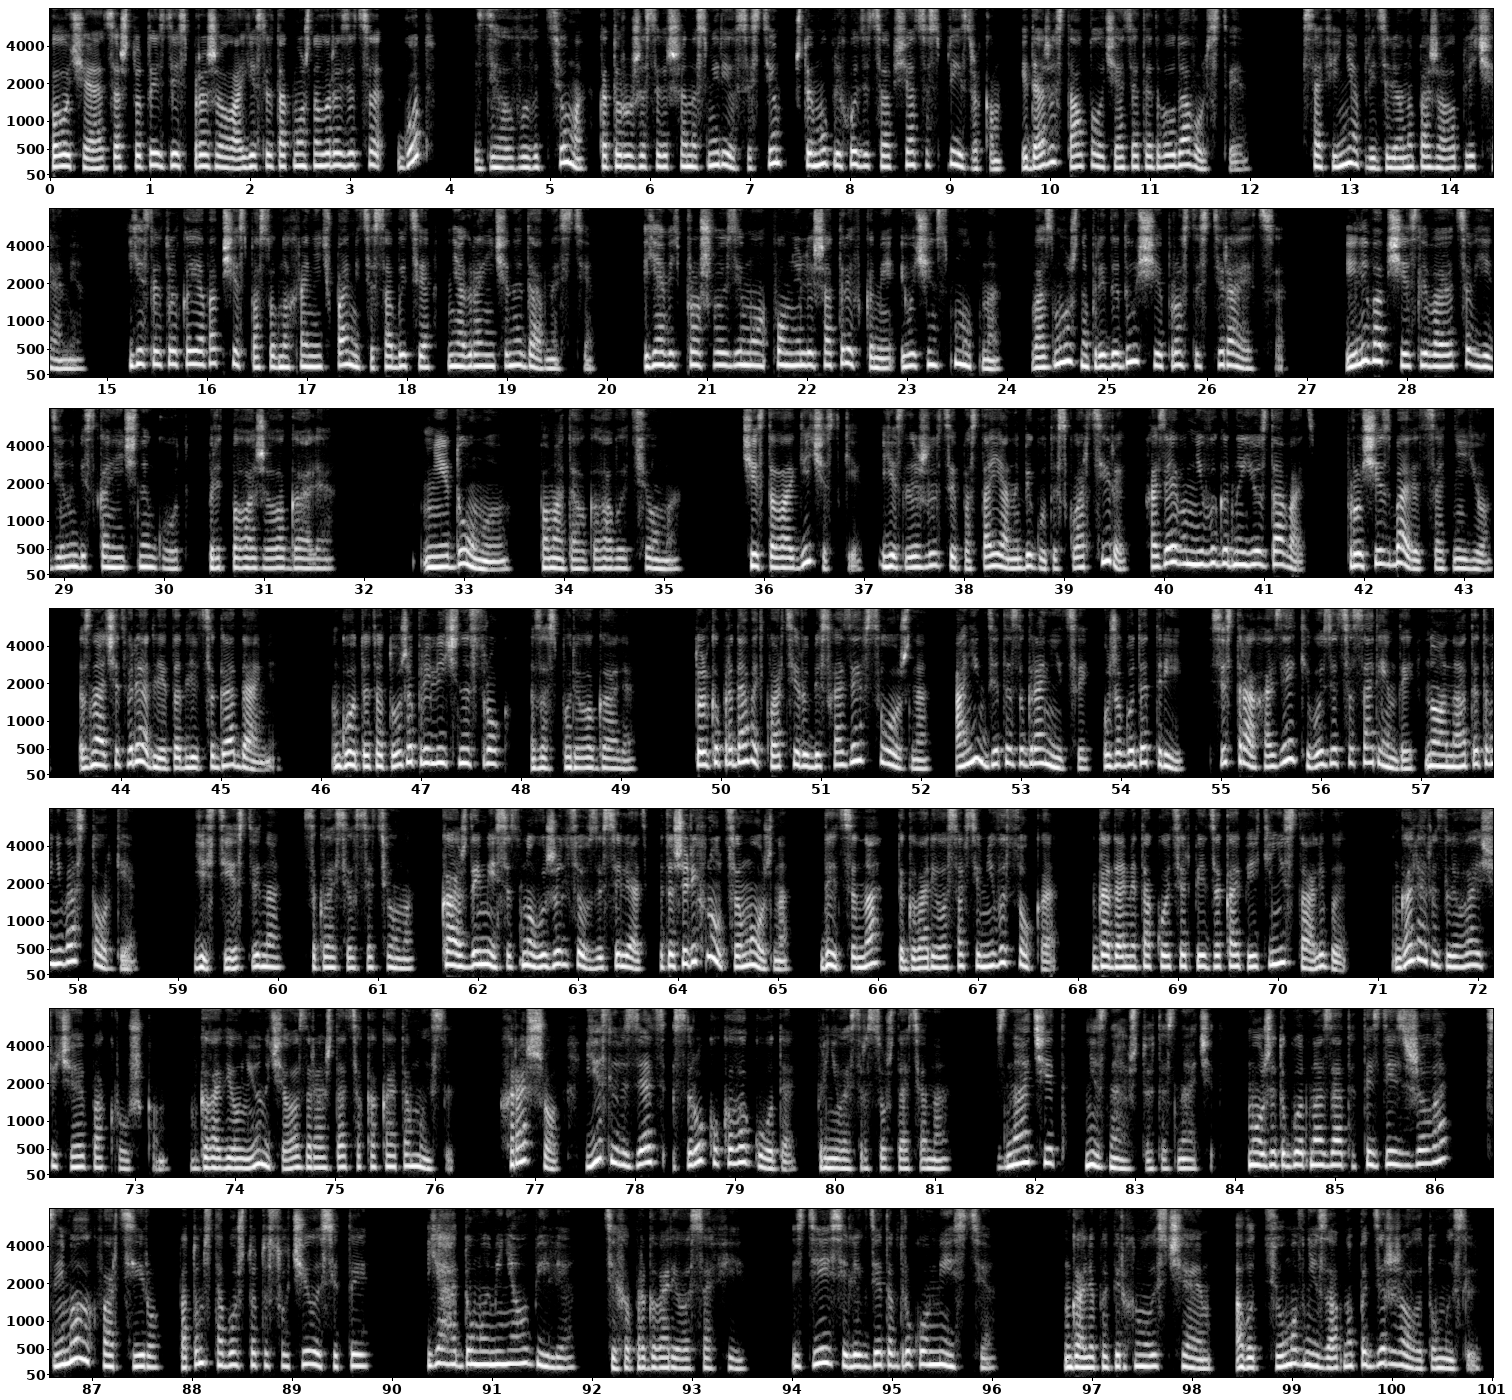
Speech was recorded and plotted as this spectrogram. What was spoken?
«Получается, что ты здесь прожила, если так можно выразиться, год?» Сделал вывод Тёма, который уже совершенно смирился с тем, что ему приходится общаться с призраком и даже стал получать от этого удовольствие. София неопределенно пожала плечами. «Если только я вообще способна хранить в памяти события неограниченной давности. Я ведь прошлую зиму помню лишь отрывками и очень смутно. Возможно, предыдущее просто стирается. Или вообще сливаются в единый бесконечный год, предположила Галя. «Не думаю», – помотал головой Тёма. Чисто логически, если жильцы постоянно бегут из квартиры, хозяевам невыгодно ее сдавать. Проще избавиться от нее. Значит, вряд ли это длится годами. Год – это тоже приличный срок, заспорила Галя. Только продавать квартиру без хозяев сложно. Они где-то за границей, уже года три. Сестра хозяйки возится с арендой, но она от этого не в восторге. «Естественно», – согласился Тёма. «Каждый месяц новых жильцов заселять. Это же рехнуться можно. Да и цена, ты говорила, совсем невысокая. Годами такое терпеть за копейки не стали бы». Галя разлила еще чай по кружкам. В голове у нее начала зарождаться какая-то мысль. «Хорошо, если взять срок около года», – принялась рассуждать она. «Значит, не знаю, что это значит. Может, год назад ты здесь жила? Снимала квартиру, потом с тобой что-то случилось, и ты... Я думаю, меня убили, тихо проговорила Софи. Здесь или где-то в другом месте. Галя поперхнулась чаем, а вот Тёма внезапно поддержал эту мысль.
